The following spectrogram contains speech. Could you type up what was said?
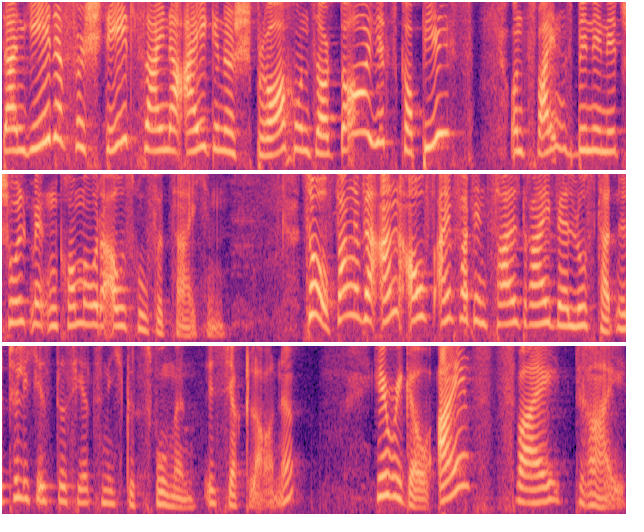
Dann jeder versteht seine eigene Sprache und sagt, ah, oh, jetzt kapier's. Und zweitens bin ich nicht schuld mit einem Komma oder Ausrufezeichen. So, fangen wir an auf einfach den Zahl 3, wer Lust hat. Natürlich ist das jetzt nicht gezwungen, ist ja klar, ne? Here we go. Eins, zwei, drei.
